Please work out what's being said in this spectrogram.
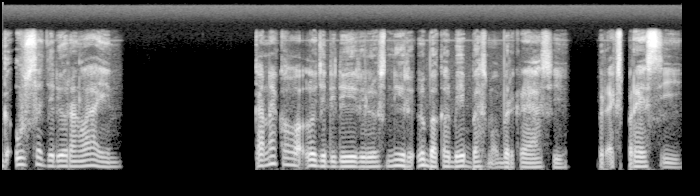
nggak usah jadi orang lain. Karena kalau lo jadi diri lo sendiri lo bakal bebas mau berkreasi berekspresi.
